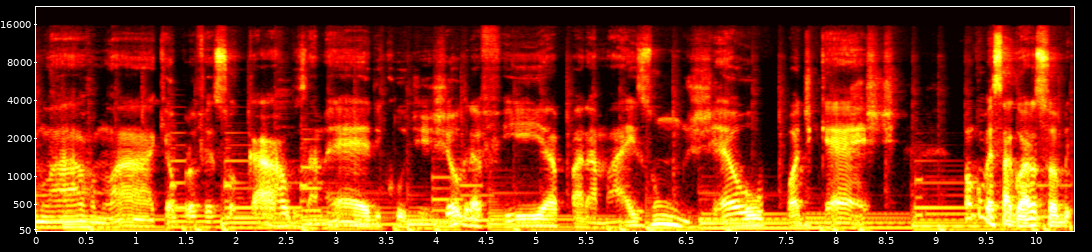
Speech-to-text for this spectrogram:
vamos lá, vamos lá. Aqui é o professor Carlos Américo de Geografia para mais um Geo Podcast. Vamos conversar agora sobre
